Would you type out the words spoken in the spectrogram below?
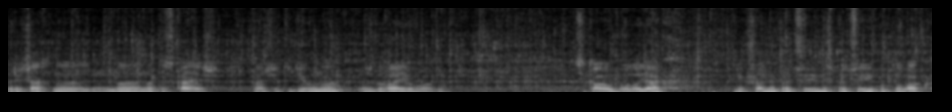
речах на, на, натискаєш, значить тоді воно зливає воду. Цікаво було, як, якщо не працює, не спрацює поплавок,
